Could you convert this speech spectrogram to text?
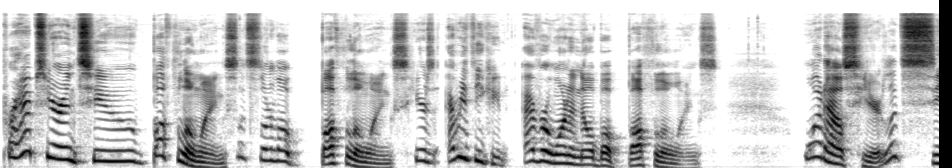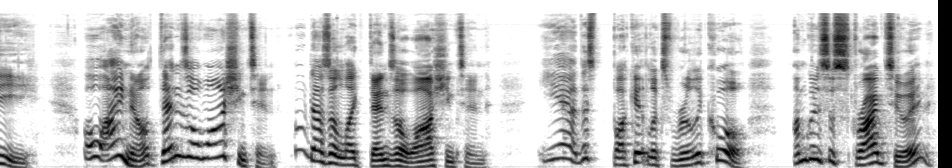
Perhaps you're into buffalo wings. Let's learn about buffalo wings. Here's everything you can ever want to know about buffalo wings. What else here? Let's see. Oh, I know, Denzel Washington. Who doesn't like Denzel Washington? Yeah, this bucket looks really cool. I'm going to subscribe to it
